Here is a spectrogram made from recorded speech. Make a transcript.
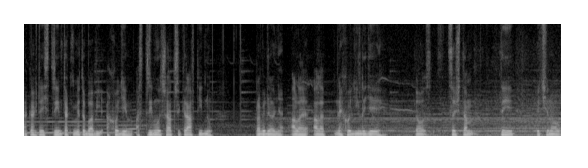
na každý stream, tak mě to baví a chodím a streamuju třeba třikrát v týdnu. Pravidelně, ale, ale nechodí lidi, jo, seš tam ty většinou.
